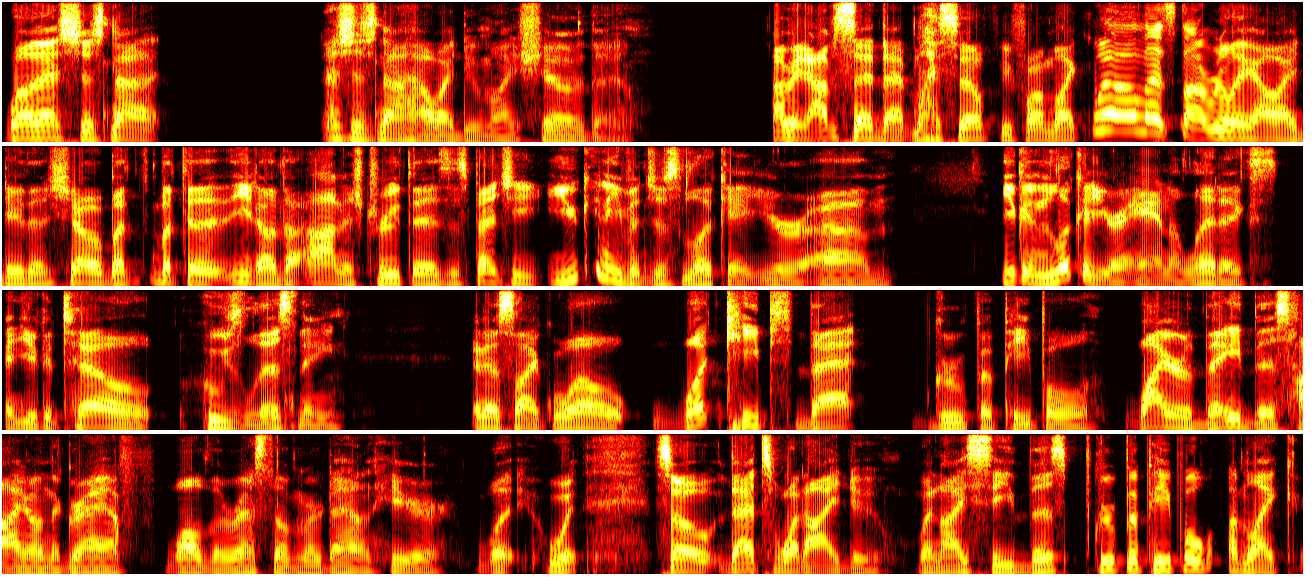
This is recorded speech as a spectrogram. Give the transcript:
well that's just not that's just not how i do my show though. I mean, I've said that myself before. I'm like, well, that's not really how I do the show. But but the you know the honest truth is, especially you can even just look at your um, you can look at your analytics and you can tell who's listening, and it's like, well, what keeps that group of people? Why are they this high on the graph while the rest of them are down here? What what? So that's what I do when I see this group of people. I'm like,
